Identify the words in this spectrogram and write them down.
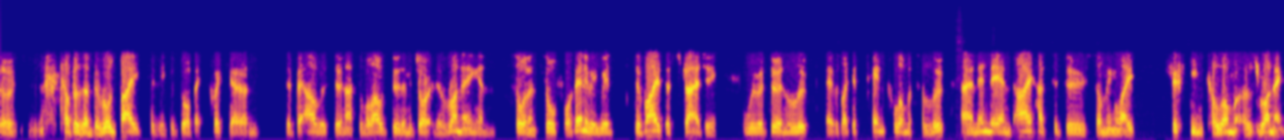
so Tuffers had the road bike because he could go a bit quicker. And the bit I was doing, I said, well, I'll do the majority of the running and so on and so forth. Anyway, we devised a strategy. We were doing loop. It was like a 10 kilometer loop. And in the end, I had to do something like 15 kilometers running.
